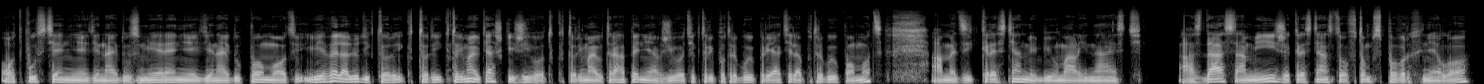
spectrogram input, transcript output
odpustenie, kde nájdú zmierenie, kde nájdú pomoc. Je veľa ľudí, ktorí, ktorí, ktorí majú ťažký život, ktorí majú trápenia v živote, ktorí potrebujú priateľa, potrebujú pomoc a medzi kresťanmi by ju mali nájsť. A zdá sa mi, že kresťanstvo v tom spovrchnelo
